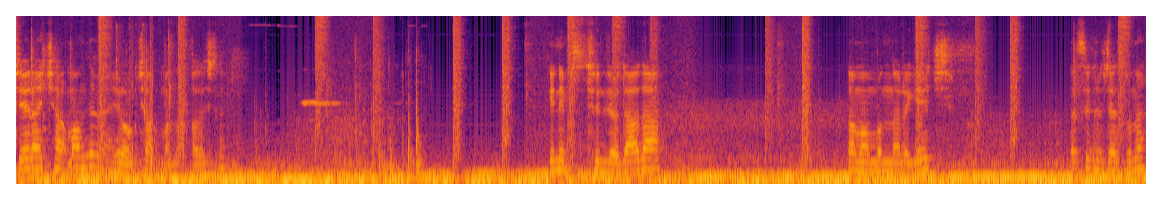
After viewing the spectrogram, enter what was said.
Cerrah çarpmam değil mi? Yok çarpmadı arkadaşlar. Yine bir stüdyo daha da. Tamam bunları geç. Nasıl kıracağız bunu?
